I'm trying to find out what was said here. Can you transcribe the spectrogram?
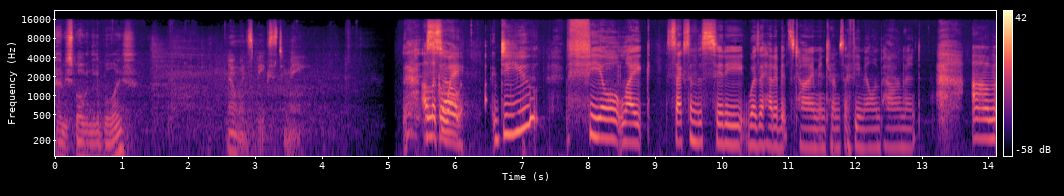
Have you spoken to the boys? No one speaks to me. I'll look So, away. Do you feel like Sex and the City was ahead of its time in terms of female empowerment? Um,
